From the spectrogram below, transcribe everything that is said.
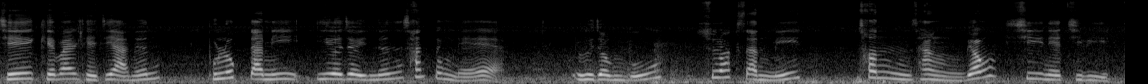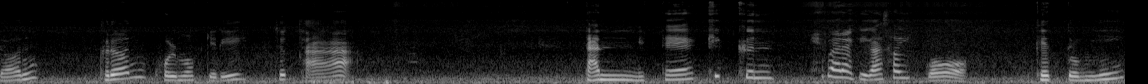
재개발되지 않은 블록담이 이어져 있는 산동네에 의정부 수락산 및 천상병 시인의 집이 있던 그런 골목길이 좋다. 난 밑에 키 큰 해바라기가 서 있고 개똥이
